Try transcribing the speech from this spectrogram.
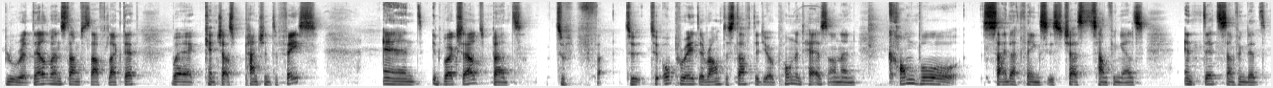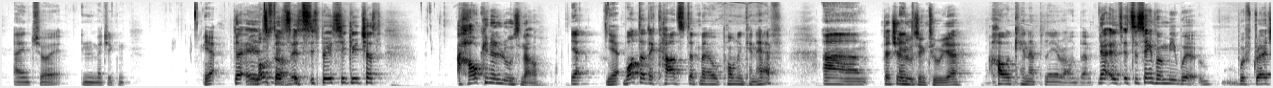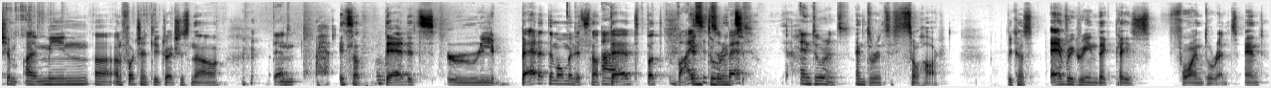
Blue red delver and some stuff like that where I can just punch into face and it works out but to to to operate around the stuff that your opponent has on an combo side of things is just something else and that's something that i enjoy in magic Yeah. That- it's, Most it's, of it's, it's basically just how can I lose now yeah Yeah. what are the cards that my opponent can have um that you're losing to? Yeah. How can i play around them Yeah, it's, it's the same for me with, with Dredge. I mean, uh, unfortunately, Dredge is now. Dead? It's not dead. It's really bad at the moment. It's not Uh, dead, but why is it so bad endurance endurance is so hard because every green deck plays for endurance and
